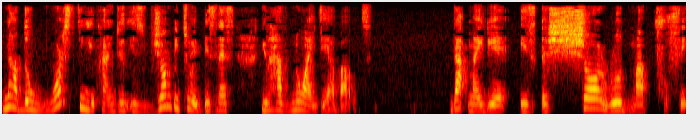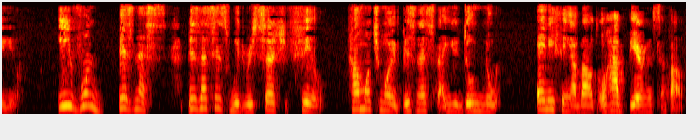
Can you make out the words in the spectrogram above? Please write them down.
Now, the worst thing you can do is jump into a business you have no idea about. That, my dear, is a sure roadmap for failure. Even business, businesses with research fail how much more a business that you don't know anything about or have bearings about.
